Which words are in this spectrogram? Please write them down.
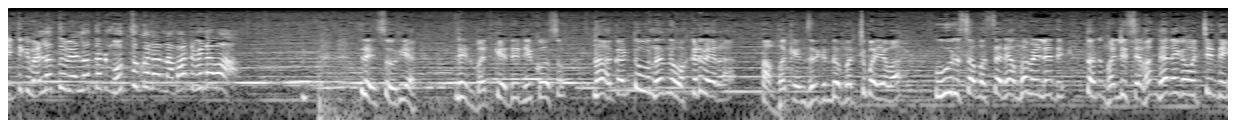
ఇంటికి వెళ్ళొద్దు వెళ్ళొద్దు అని మొత్తుకున్నాను నా మాట విన్నావా? రే సూర్య నేను బతికేది నీకోసం. నాకంటూ ఉన్నది నువ్వు ఒక్కడవేరా అమ్మకేం జరిగిందో మర్చిపోయావా? ఊరు సమస్యనే అమ్మ వెళ్ళేది. తను మళ్ళీ శివంగానేగా వచ్చింది.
